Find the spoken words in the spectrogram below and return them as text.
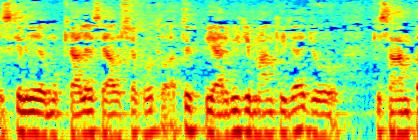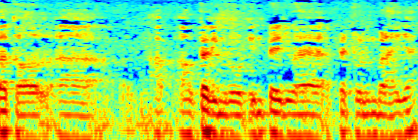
इसके लिए मुख्यालय से आवश्यक हो तो अतिरिक्त पीआरबी की मांग की जाए, जो किसान पथ और आउटर रिंग रोड इन पे जो है पेट्रोलिंग बढ़ाई जाए।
